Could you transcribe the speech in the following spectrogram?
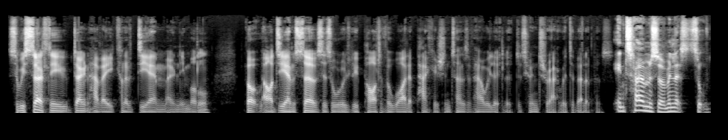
so we certainly don't have a kind of DM only model, but our DM services will always be part of a wider package in terms of how we look, look to interact with developers. In terms of, I mean, let's sort of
